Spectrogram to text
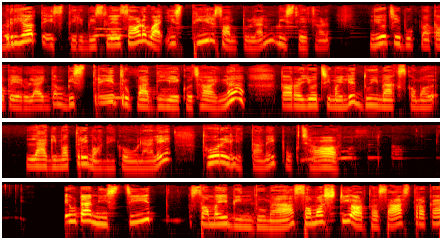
वृहत स्थिर विश्लेषण वा स्थिर सन्तुलन विश्लेषण। यो चाहिँ बुकमा तपाईँहरूलाई एकदम विस्तृत रूपमा दिएको छ होइन? तर यो चाहिँ मैले दुई मार्क्सको लागि मात्रै भनेको हुनाले थोरै लेख्दा नै पुग्छ। एउटा निश्चित समय बिन्दुमा समष्टि अर्थशास्त्रका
